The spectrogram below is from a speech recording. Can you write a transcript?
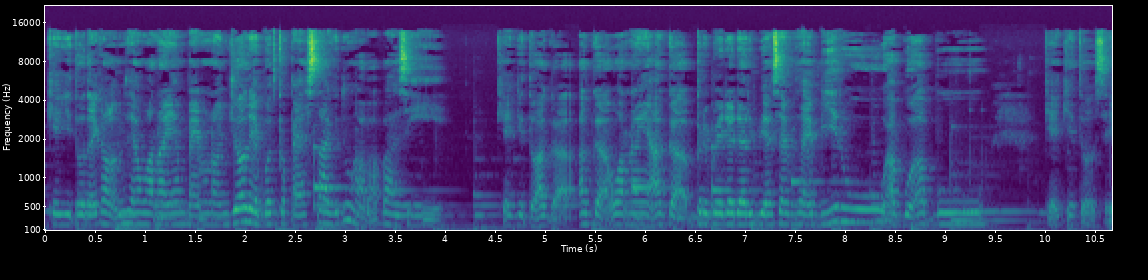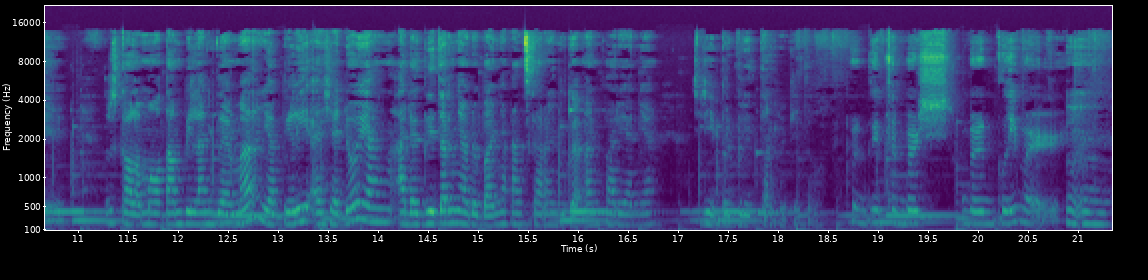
kayak gitu. Tapi kalau misalnya warna yang pengen menonjol ya buat ke pesta gitu nggak apa-apa sih. Kayak gitu agak agak warnanya agak berbeda dari biasa. Misalnya biru abu-abu kayak gitu sih terus kalau mau tampilan glamour ya pilih eyeshadow yang ada glitternya udah banyak kan sekarang juga kan variannya jadi berglitter gitu Berglitter ber- berglimmer. Mm-mm.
